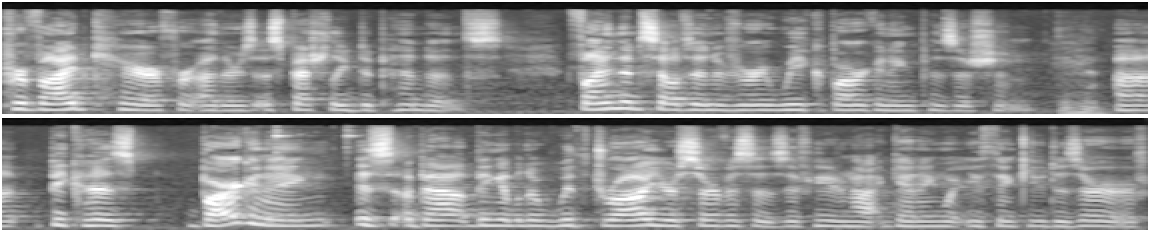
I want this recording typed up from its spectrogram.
provide care for others, especially dependents, find themselves in a very weak bargaining position mm-hmm. uh, because bargaining is about being able to withdraw your services if you're not getting what you think you deserve.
